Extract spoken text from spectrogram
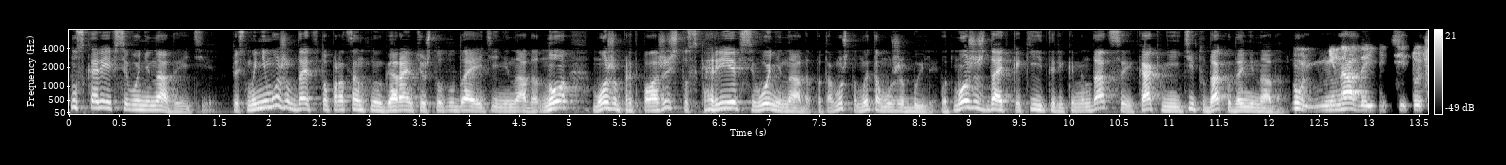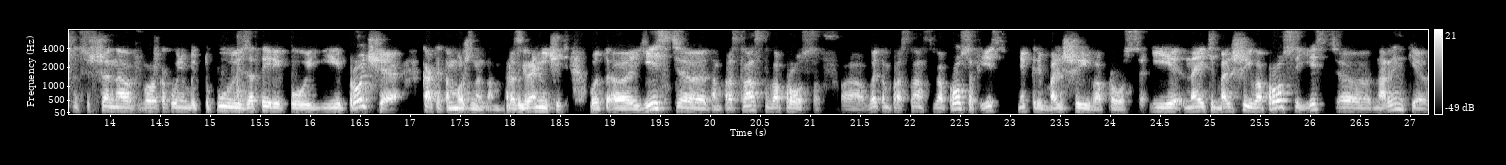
ну, скорее всего, не надо идти. То есть мы не можем дать стопроцентную гарантию, что туда идти не надо, но можем предположить, что скорее всего не надо, потому что мы там уже были. Вот можешь дать какие-то рекомендации, как не идти туда, куда не надо? Ну, не надо идти точно совершенно в какую-нибудь тупую эзотерику и прочее. Как это можно там разграничить? Вот э, есть э, там пространство вопросов. Э, в этом пространстве вопросов есть некоторые большие вопросы. И на эти большие вопросы есть э, на рынке э,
